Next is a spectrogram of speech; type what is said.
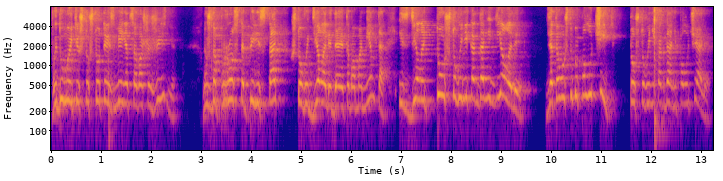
вы думаете, что что-то изменится в вашей жизни? Нужно просто перестать, что вы делали до этого момента, и сделать то, что вы никогда не делали для того, чтобы получить то, что вы никогда не получали.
